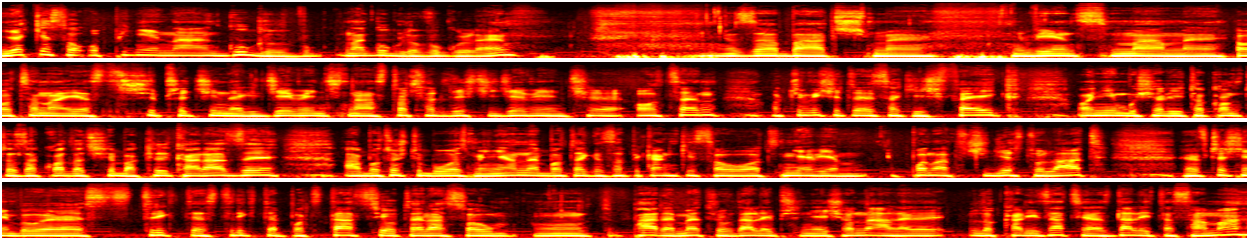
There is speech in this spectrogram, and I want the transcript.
jakie są opinie na Google, na Google w ogóle. Zobaczmy, więc mamy. Ocena jest 3,9 na 149 ocen. Oczywiście to jest jakiś fake. Oni musieli to konto zakładać chyba kilka razy, albo coś tu było zmieniane, bo te zapiekanki są od, nie wiem, ponad 30 lat. Wcześniej były stricte, stricte pod stacją, teraz są mm, parę metrów dalej przeniesione, ale lokalizacja jest dalej ta sama.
